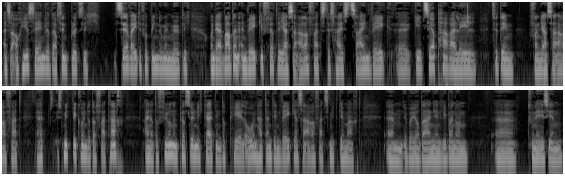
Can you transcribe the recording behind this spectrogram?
Also auch hier sehen wir, da sind plötzlich sehr weite Verbindungen möglich. Und er war dann ein Weggefährte Yasser Arafats. Das heißt, sein Weg äh, geht sehr parallel zu dem von Yasser Arafat. Er hat, ist Mitbegründer der Fatah, einer der führenden Persönlichkeiten in der PLO und hat dann den Weg Yasser Arafats mitgemacht ähm, über Jordanien, Libanon, äh, Tunesien.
